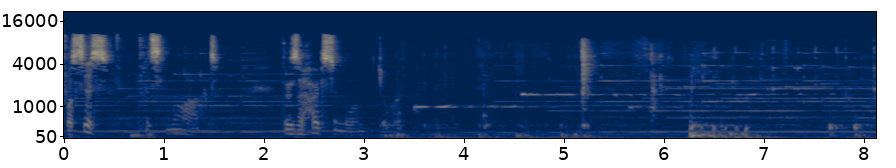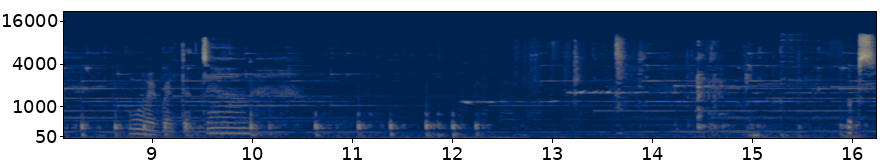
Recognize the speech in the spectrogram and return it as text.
What's this? It's locked. There's a heart symbol on the door. I'm gonna write that down. Oops.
